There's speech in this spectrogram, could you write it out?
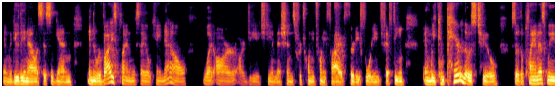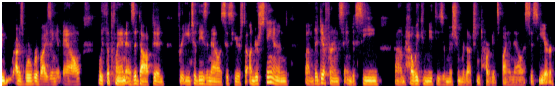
and we do the analysis again, in the revised plan, we say, okay, now what are our GHG emissions for 2025, 30, 40, and 50? And we compare those two. So the plan as we as we're revising it now with the plan as adopted for each of these analysis years to understand um, the difference and to see um, how we can meet these emission reduction targets by analysis year.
